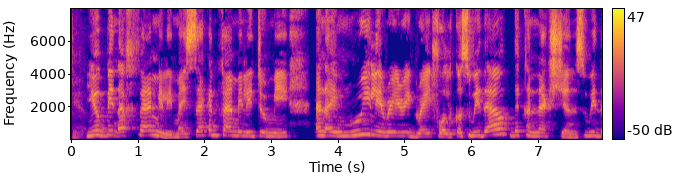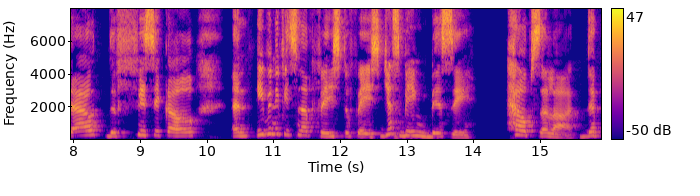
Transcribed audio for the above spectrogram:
Yeah. You've been a family, my second family to me. And I'm really, really grateful because without the connections, without the physical, and even if it's not face to face, just being busy, helps a lot. The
